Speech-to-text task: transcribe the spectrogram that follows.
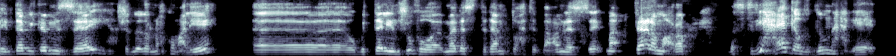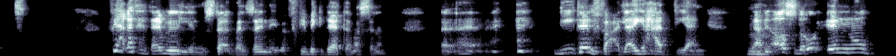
ده بيتم إزاي؟ عشان نقدر نحكم عليه. آه وبالتالي نشوف هو مدى استدامته هتبقى عاملة إزاي. ما فعلا ما أعرفش. بس دي حاجة من ضمن حاجات. في حاجات هتتعمل للمستقبل زي إن يبقى في بيج داتا مثلا. آه دي تنفع لأي حد يعني. يعني اقصد أقول إنه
